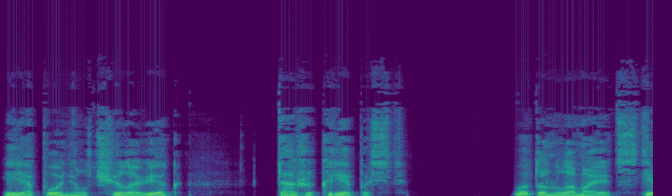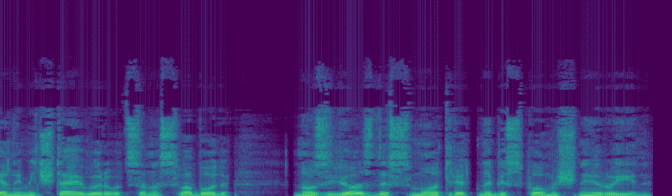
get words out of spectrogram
И я понял, человек — та же крепость. Вот он ломает стены, мечтая вырваться на свободу, но звезды смотрят на беспомощные руины.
